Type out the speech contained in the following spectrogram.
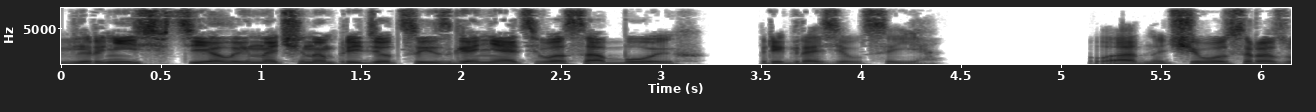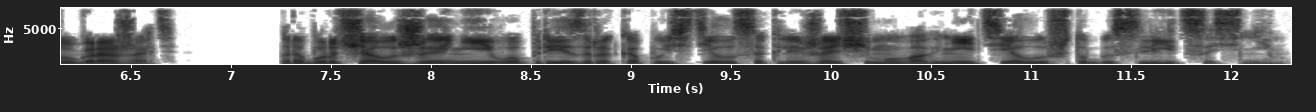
«Вернись в тело, иначе нам придется изгонять вас обоих», — пригрозился я. «Ладно, чего сразу угрожать?» Пробурчал Женя, его призрак опустился к лежащему в огне телу, чтобы слиться с ним.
